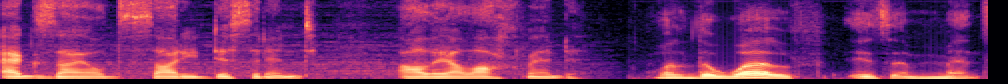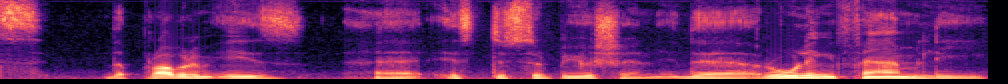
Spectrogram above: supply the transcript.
exiled Saudi dissident, Ali Al Ahmed. Well, the wealth is immense. The problem is uh, its distribution. The ruling family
